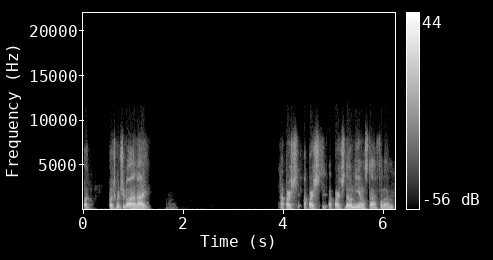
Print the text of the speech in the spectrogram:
Pode, pode continuar, Ranai. A parte, a, parte, a parte da união, você estava falando.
